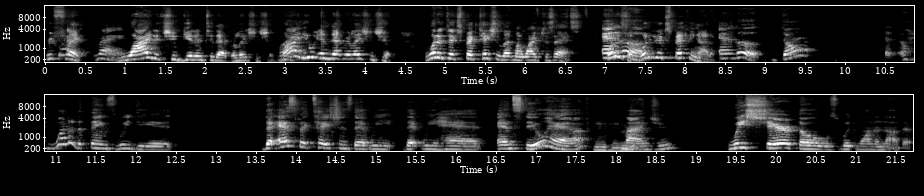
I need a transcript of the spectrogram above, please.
reflect. Right. Why did you get into that relationship? Why are you in that relationship? What is the expectation? Like my wife just asked. And what is look, it? What are you expecting out of it? And look, don't. uh, One of the things we did, the expectations that we that we had and still have, Mhm. mind you, we shared those with one another.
